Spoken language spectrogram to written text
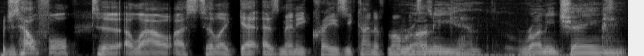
which is helpful to allow us to like get as many crazy kind of moments as we Ronnie can Ronny Chieng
